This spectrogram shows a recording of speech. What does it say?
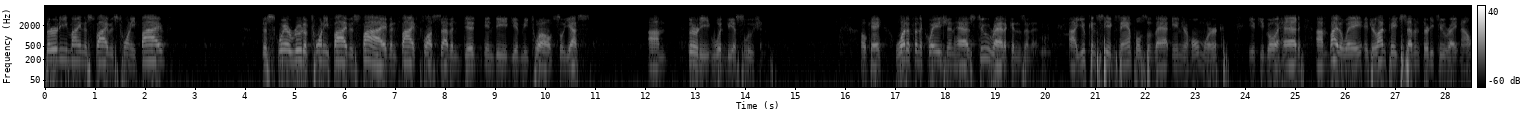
30 minus 5 is 25. The square root of 25 is 5, and 5 plus 7 did indeed give me 12. So yes, um, 30 would be a solution. Okay, what if an equation has two radicands in it? Uh, you can see examples of that in your homework. If you go ahead, um, by the way, if you're on page 732 right now,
